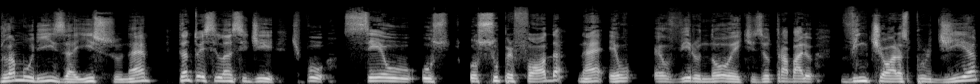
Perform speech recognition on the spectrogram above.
glamoriza isso, né? tanto esse lance de, tipo, ser o, o, o super foda, né? Eu, eu viro noites, eu trabalho 20 horas por dia,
